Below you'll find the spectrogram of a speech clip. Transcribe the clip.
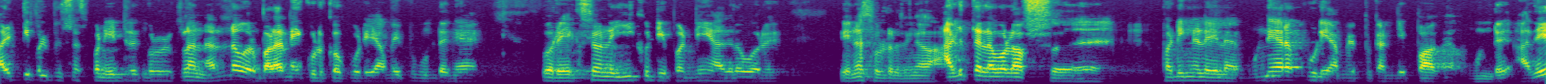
மல்டிபிள் பிஸ்னஸ் பண்ணிட்டு இருக்கிறவங்களுக்குலாம் நல்ல ஒரு பலனை கொடுக்கக்கூடிய அமைப்பு உண்டுங்க. ஒரு எக்ஸ்டர்னல் ஈக்விட்டி பண்ணி அதில் ஒரு என்ன சொல்கிறதுங்க அடுத்த லெவல் ஆஃப் படிநிலையில் முன்னேறக்கூடிய அமைப்பு கண்டிப்பாக உண்டு. அதே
